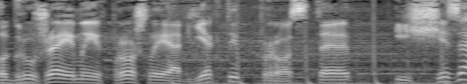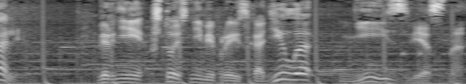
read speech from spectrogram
погружаемые в прошлые объекты просто исчезали. Вернее, что с ними происходило, неизвестно.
